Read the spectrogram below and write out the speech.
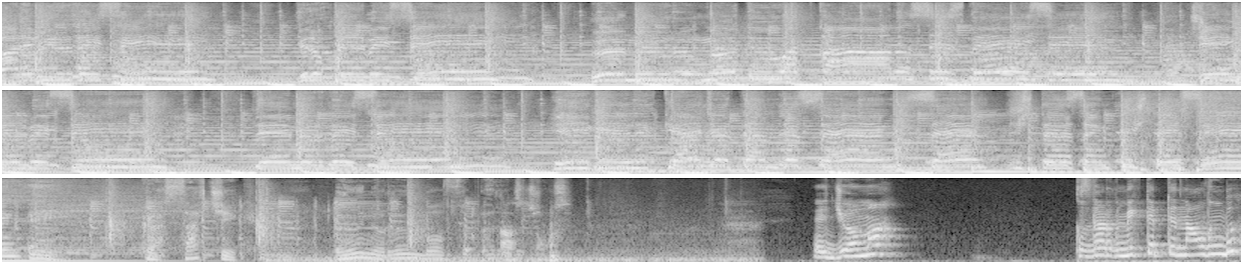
Баары бирдейсиң бирок билбейсиң темирдейсиң ийгиликке жетем десең сен иштесең иштейсиң эй красавчик өнөрүң болсо Аз чоңуз. Э, Жома, кыздарды мектептен алдыңбы?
